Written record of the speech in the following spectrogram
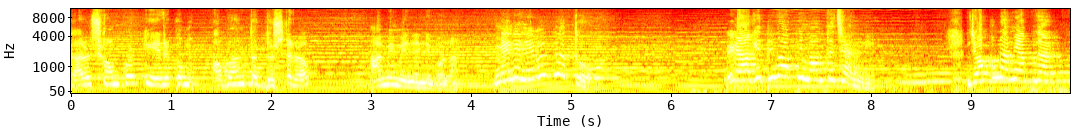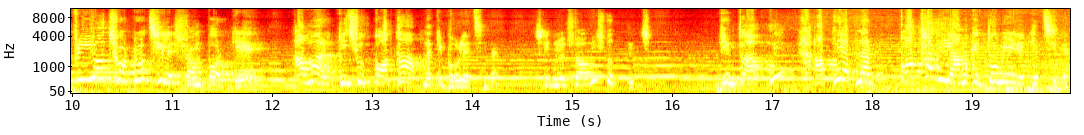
কারও সম্পর্কে এরকম অবান্তর দোষারোপ আমি মেনে নেব না। মেনে নেবেন না তো? এর আগের দিনও আপনি মানতে চাননি। যখন আমি আপনার প্রিয় ছোট ছেলের সম্পর্কে আমার কিছু কথা আপনাকে বলেছিলাম। সেগুলো সবই সত্যি ছিল। কিন্তু আপনি আপনি আপনার কথা দিয়ে আমাকে দমিয়ে রেখেছিলেন।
